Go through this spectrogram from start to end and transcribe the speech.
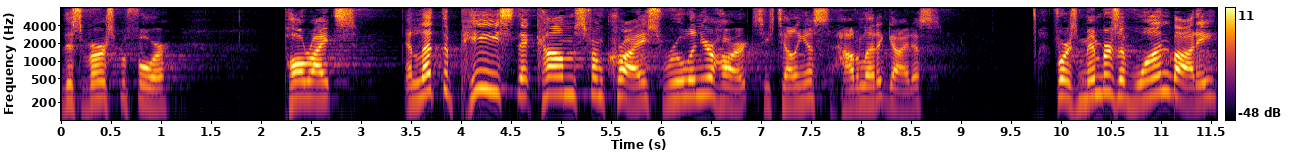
this verse before. Paul writes, And let the peace that comes from Christ rule in your hearts. He's telling us how to let it guide us. For as members of one body,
